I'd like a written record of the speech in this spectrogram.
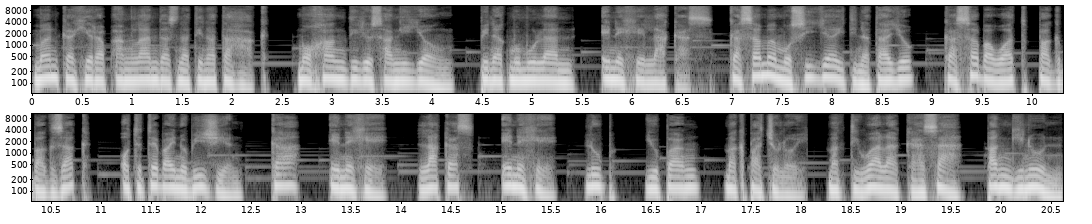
man kahirap ang landas na tinatahak, mohang Diyos ang iyong pinagmumulan, NG lakas. Kasama mo siya itinatayo, kasabawat pagbagzak, o tetebay nobisyen, ka, NG, lakas, NG, lup, yupang, magpatuloy. Magtiwala ka sa Panginoon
